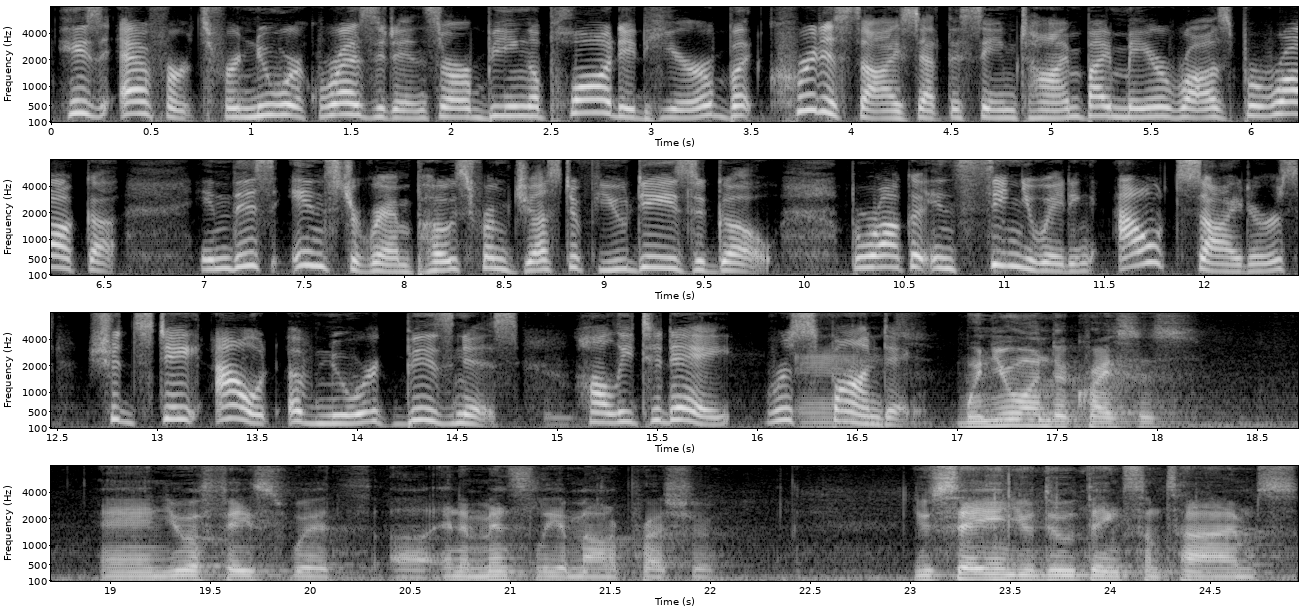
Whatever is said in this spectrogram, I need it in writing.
His efforts for Newark residents are being applauded here, but criticized at the same time by Mayor Ras Baraka in this Instagram post from just a few days ago. Baraka insinuating outsiders should stay out of Newark business. Holley today responding. And when you're under crisis and you are faced with uh, an immensely amount of pressure, you say and you do things sometimes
